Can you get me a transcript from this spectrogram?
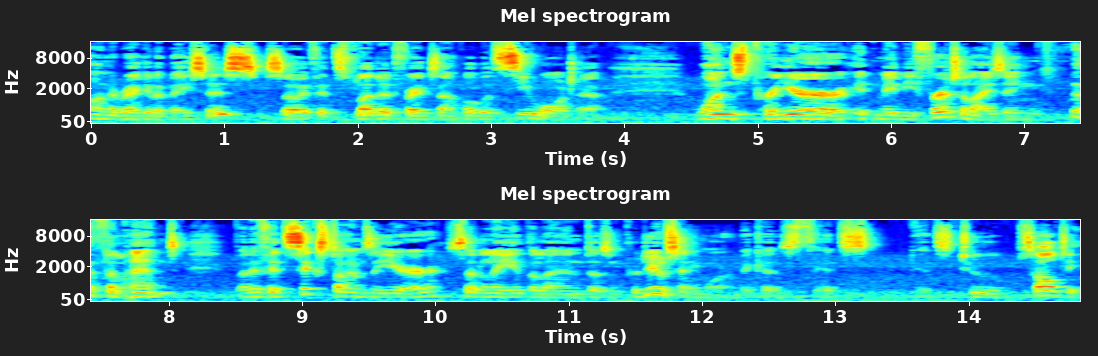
on a regular basis. So, if it's flooded, for example, with seawater, once per year it may be fertilizing the land. But if it's six times a year, suddenly the land doesn't produce anymore because it's it's too salty.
